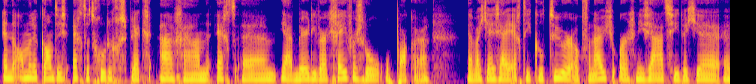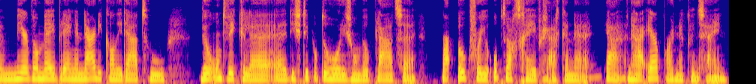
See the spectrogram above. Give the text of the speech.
En de andere kant is echt het goede gesprek aangaan. Echt uh, ja, meer die werkgeversrol oppakken. Uh, wat jij zei, echt die cultuur ook vanuit je organisatie. Dat je uh, meer wil meebrengen naar die kandidaat toe. Wil ontwikkelen, eh, die stip op de horizon wil plaatsen. Maar ook voor je opdrachtgevers eigenlijk een, ja, een HR-partner kunt zijn.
